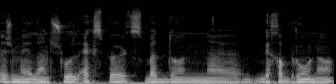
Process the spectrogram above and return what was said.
اجمالا شو ال experts بدهم يخبرونا.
